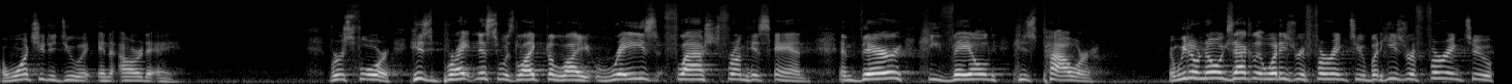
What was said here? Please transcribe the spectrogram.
I want you to do it in our day. Verse 4 His brightness was like the light, rays flashed from his hand, and there he veiled his power. And we don't know exactly what he's referring to, but he's referring to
